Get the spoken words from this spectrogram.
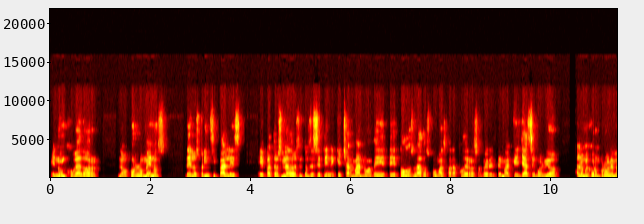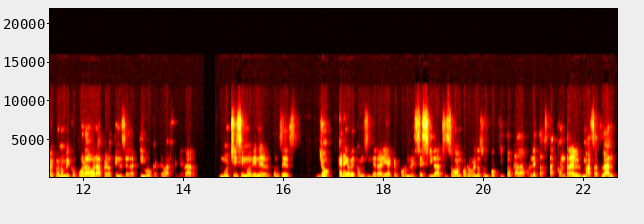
en un jugador, ¿no? Por lo menos de los principales eh, patrocinadores. Entonces se tiene que echar mano de, de, todos lados, Pumas, para poder resolver el tema que ya se volvió a lo mejor un problema económico por ahora, pero tienes el activo que te va a generar muchísimo dinero. Entonces, yo creo y consideraría que por necesidad se suban por lo menos un poquito cada boleto, hasta contra el Mazatlán.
